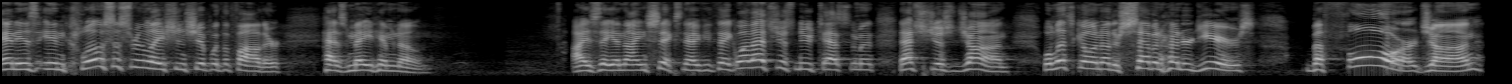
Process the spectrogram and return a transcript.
And is in closest relationship with the Father has made him known. Isaiah 9 6. Now, if you think, well, that's just New Testament, that's just John. Well, let's go another 700 years before John.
